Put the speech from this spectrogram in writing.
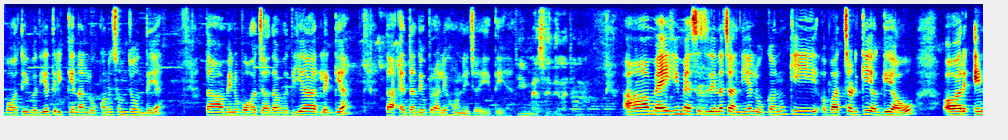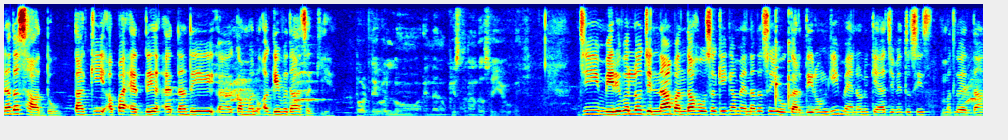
ਬਹੁਤ ਹੀ ਵਧੀਆ ਤਰੀਕੇ ਨਾਲ ਲੋਕਾਂ ਨੂੰ ਸਮਝਾਉਂਦੇ ਆ। ਤਾਂ ਮੈਨੂੰ ਬਹੁਤ ਜ਼ਿਆਦਾ ਵਧੀਆ ਲੱਗਿਆ। ਤਾਂ ਇਦਾਂ ਦੇ ਉਪਰਾਲੇ ਹੋਣੇ ਚਾਹੀਦੇ ਆ। ਕੀ ਮੈਸੇਜ ਦੇਣਾ ਚਾਹੁੰਦੇ ਹੋ? ਆ ਮੈਂ ਇਹੀ ਮੈਸੇਜ ਦੇਣਾ ਚਾਹੁੰਦੀ ਹਾਂ ਲੋਕਾਂ ਨੂੰ ਕਿ ਵੱਧ ਚੜ ਕੇ ਅੱਗੇ ਆਓ ਔਰ ਇਹਨਾਂ ਦਾ ਸਾਥ ਦਿਓ ਤਾਂ ਕਿ ਆਪਾਂ ਐਦੇ ਐਦਾਂ ਦੇ ਅ, ਕੰਮਾਂ ਨੂੰ ਅੱਗੇ ਵਧਾ ਸਕੀਏ। ਤੁਹਾਡੇ ਵੱਲੋਂ ਇਹਨਾਂ ਨੂੰ ਕਿਸ ਤਰ੍ਹਾਂ ਦਾ ਸਹਿਯੋਗ ਹੈ? ਜੀ ਮੇਰੇ ਵੱਲੋਂ ਜਿੰਨਾ ਬੰਦਾ ਹੋ ਸਕੇਗਾ ਮੈਂ ਇਹਨਾਂ ਦਾ ਸਹਿਯੋਗ ਕਰਦੀ ਰਹੂੰਗੀ। ਮੈਂ ਇਹਨਾਂ ਨੂੰ ਕਿਹਾ ਜਿਵੇਂ ਤੁਸੀਂ ਸ- ਮਤਲਬ ਇਦਾਂ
